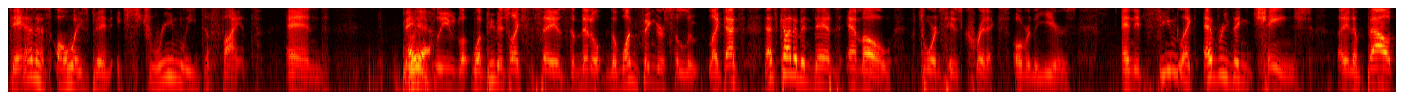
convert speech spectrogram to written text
Dan has always been extremely defiant and Oh, basically what B Mitch likes to say is the middle the one finger salute. Like that's that's kind of been Dan's MO towards his critics over the years. And it seemed like everything changed in about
